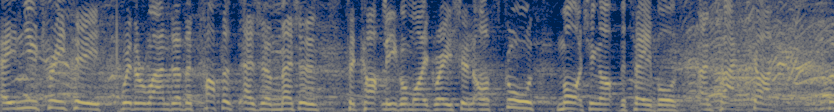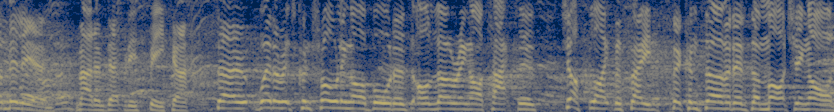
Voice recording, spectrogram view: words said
a new treaty with Rwanda, the toughest measures to cut legal migration, our schools marching up the tables, and tax cuts for millions, Madam Deputy Speaker. So whether it's controlling our borders or lowering our taxes, just like the Saints, the Conservatives are marching on.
